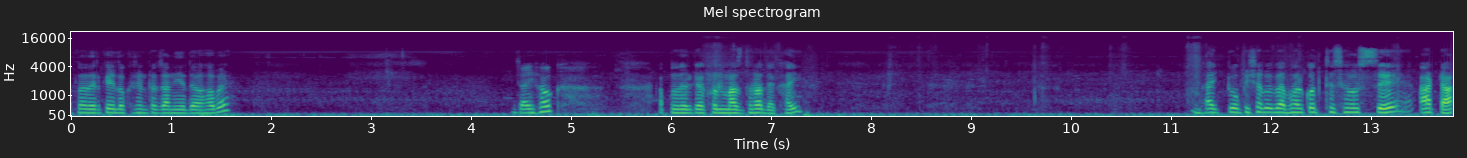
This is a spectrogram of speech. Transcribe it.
আপনাদেরকে এই লোকেশনটা জানিয়ে দেওয়া হবে। যাই হোক, আপনাদেরকে এখন মাছ ধরা দেখাই। ভাই টোপ হিসাবে ব্যবহার করতেছে হচ্ছে আটা।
